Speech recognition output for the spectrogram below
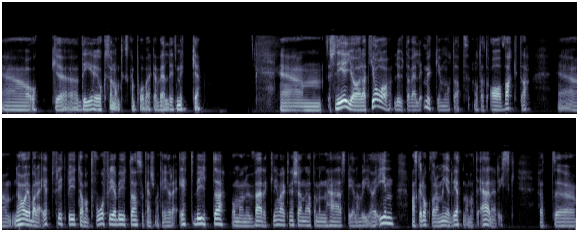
uh, och uh, det är också någonting som kan påverka väldigt mycket. Ehm, så det gör att jag lutar väldigt mycket mot att, mot att avvakta. Ehm, nu har jag bara ett fritt byte, har man två fria byten så kanske man kan göra ett byte om man nu verkligen, verkligen känner att men den här spelaren vill jag ha in. Man ska dock vara medveten om att det är en risk. För att eh,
